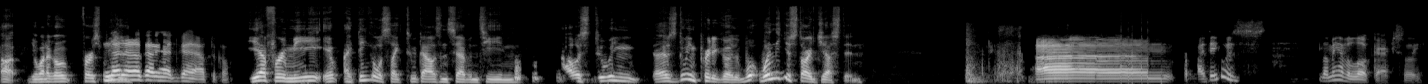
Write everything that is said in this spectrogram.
uh, you want to go first? No, no, no. Go ahead. Go ahead. Optical. Yeah, for me, it, I think it was like 2017. I was doing, I was doing pretty good. Wh- When did you start, Justin? Um, I think it was. Let me have a look. Actually,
